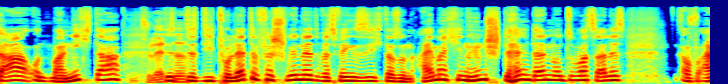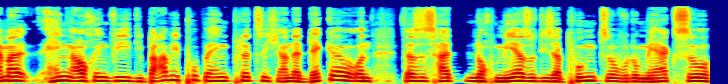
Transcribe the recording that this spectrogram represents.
da und mal nicht da. Die Toilette. Die, die Toilette verschwindet, weswegen sie sich da so ein Eimerchen hinstellen dann und sowas alles. Auf einmal hängen auch irgendwie, die Barbie-Puppe hängt plötzlich an der Decke und das ist halt noch mehr so dieser Punkt, so, wo du merkst, so,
